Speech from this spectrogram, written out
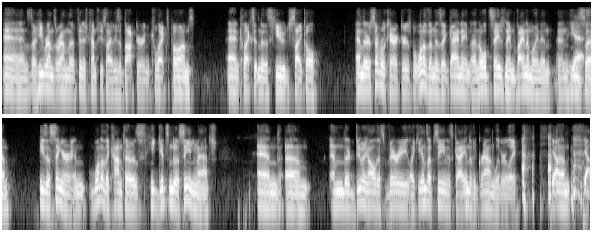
and so he runs around the Finnish countryside. He's a doctor and collects poems, and collects it into this huge cycle. And there are several characters, but one of them is a guy named an old sage named Vainamoinen, and he's Yes. um, he's a singer. And one of the cantos, he gets into a singing match, and um, and they're doing all this very like he ends up seeing this guy into the ground literally. yeah um, yeah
